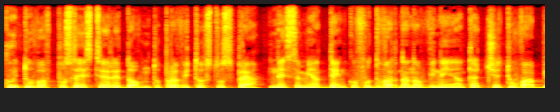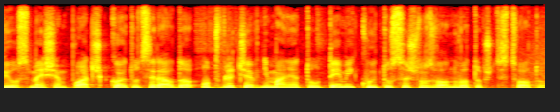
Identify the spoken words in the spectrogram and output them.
които в последствие редовното правителство спря. Не самият Денков отвърна на обвиненията, че това бил смешен плач, който целял да отвлече вниманието от теми, които всъщност вълнуват обществото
